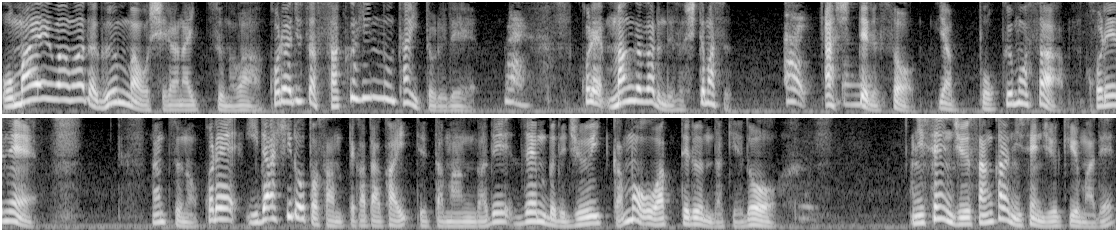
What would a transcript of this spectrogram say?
お前はまだ群馬を知らないっつうのは、これは実は作品のタイトルで、はい。これ漫画があるんですよ。知ってます？はい。あ、知ってる。そう。いや、僕もさ、これね、なんつうの？これ、井田博人さんって方が書いてた漫画で、全部で11巻も終わってるんだけど、2013から2019まで、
